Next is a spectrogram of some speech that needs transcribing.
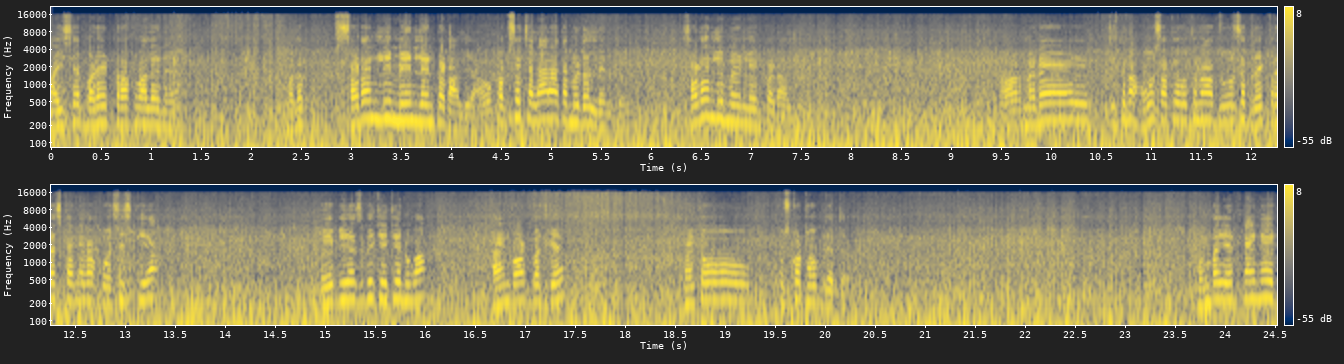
ऐसे बड़े ट्रक वाले ने मतलब सडनली मेन लेन पे डाल दिया। वो कब से चला रहा था मिडल लेन पे? सडनली मेन लेन पे डाल दिया। और मैंने जितना हो सके उतना ज़ोर से ब्रेक प्रेस करने का कोशिश किया। ए बी एस भी के के हुआ थैंक गॉड बच गए। नहीं तो उसको ठोक देते। Mumbai eight nine eight.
